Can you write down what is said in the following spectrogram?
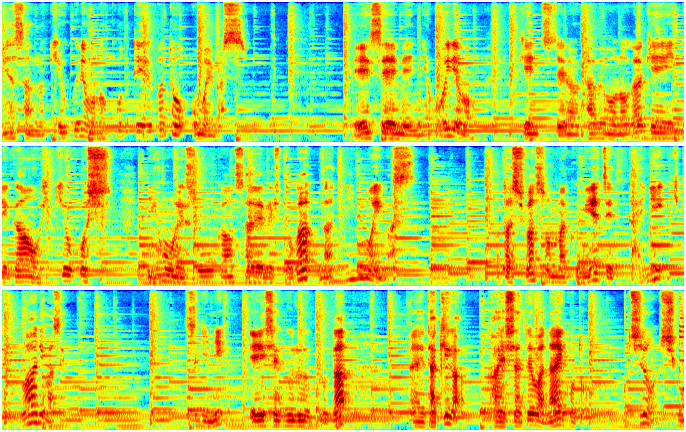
皆さんの記憶にも残っているかと思います。衛生面においても、現地での食べ物が原因でがんを引き起こし、日本へ送還される人が何人もいます。私はそんな国へ絶対に行きたくはありません。次に A 社グループが、えー、だけが会社ではないこと、もちろん至極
